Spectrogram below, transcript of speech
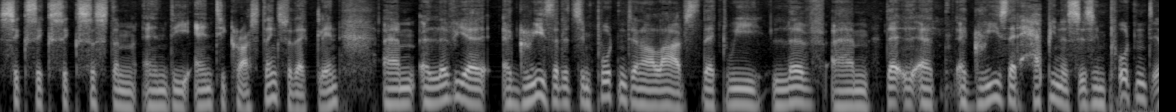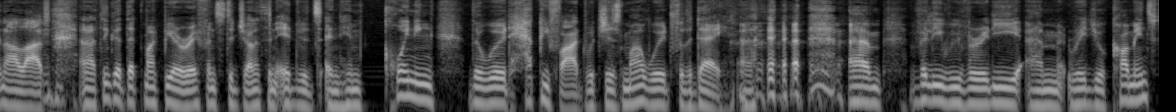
666 system and the Antichrist. Thanks for that, Glenn. Um, Olivia agrees that it's important in our lives that we live, um, that uh, agrees that happiness is important in our lives. Mm-hmm. And I think that that might be a reference to Jonathan Edwards and him coining the word happyfied, which is my word for the day. Um, we've already um, read your comments.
